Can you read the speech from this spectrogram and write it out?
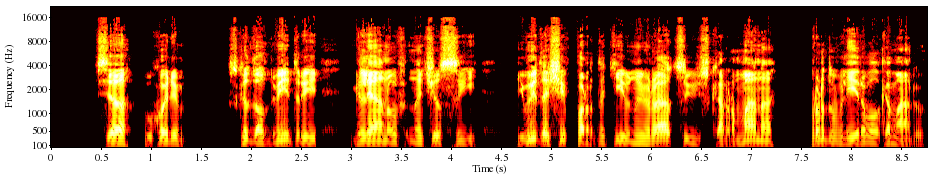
— Все, уходим, — сказал Дмитрий, глянув на часы и, вытащив портативную рацию из кармана, продублировал команду.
